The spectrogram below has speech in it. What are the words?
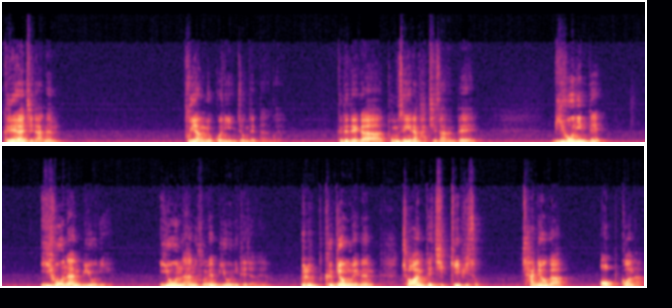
그래야지 나는 부양 요건이 인정된다는 거예요. 근데 내가 동생이랑 같이 사는데 미혼인데 이혼한 미혼이에요. 이혼한 후면 미혼이 되잖아요. 그 경우에는 저한테 직기 비속, 자녀가 없거나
